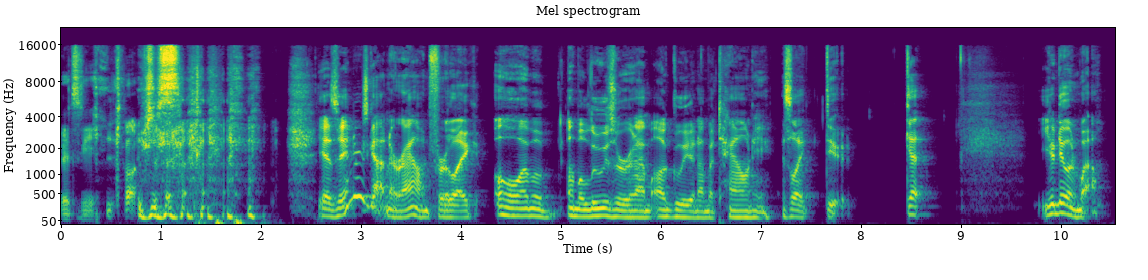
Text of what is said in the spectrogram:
Is he conscious?" yeah, Xander's gotten around for like, oh, I'm a I'm a loser and I'm ugly and I'm a townie. It's like, dude, get you're doing well.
